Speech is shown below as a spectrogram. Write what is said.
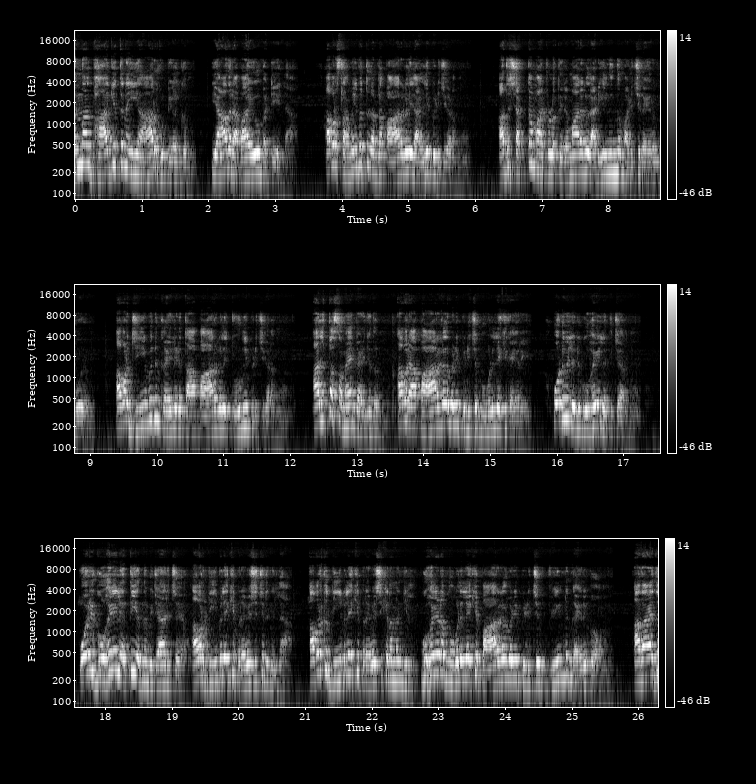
എന്നാൽ ഭാഗ്യത്തിന് ഈ ആറ് കുട്ടികൾക്കും യാതൊരു അപായവും പറ്റിയില്ല. അവർ സമീപത്ത് കണ്ട പാറകളിൽ അള്ളിപ്പിടിച്ചു കിടന്നു. അത് ശക്തമായിട്ടുള്ള തിരമാലകൾ അടിയിൽ നിന്നും അടിച്ചു കയറുമ്പോഴും അവർ ജീവനും കയ്യിലെടുത്ത് ആ പാറകളിൽ തൂങ്ങിപ്പിടിച്ചു കിടന്നു. അല്പസമയം കഴിഞ്ഞതും അവർ ആ പാറകൾ വഴി പിടിച്ച് മുകളിലേക്ക് കയറി. ഒടുവിൽ ഒരു ഗുഹയിൽ എത്തിച്ചേർന്നു. ഒരു ഗുഹയിൽ എത്തി എന്ന് വിചാരിച്ച് അവർ ദ്വീപിലേക്ക് പ്രവേശിച്ചിരുന്നില്ല. അവർക്ക് ദ്വീപിലേക്ക് പ്രവേശിക്കണമെങ്കിൽ ഗുഹയുടെ മുകളിലേക്ക് പാറകൾ വഴി പിടിച്ച് വീണ്ടും കയറി പോകണം. അതായത്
